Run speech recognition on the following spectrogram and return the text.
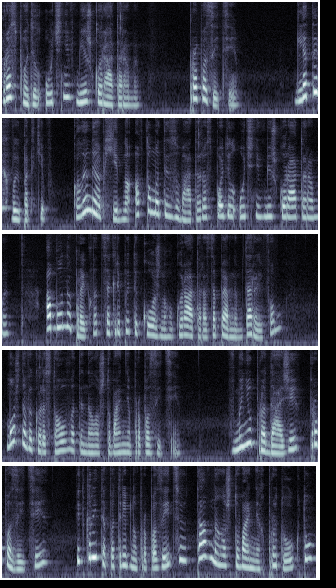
Розподіл учнів між кураторами. Пропозиції. Для тих випадків, коли необхідно автоматизувати розподіл учнів між кураторами, або, наприклад, закріпити кожного куратора за певним тарифом, можна використовувати налаштування пропозиції. В меню Продажі Пропозиції відкрийте потрібну пропозицію та в налаштуваннях продукту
